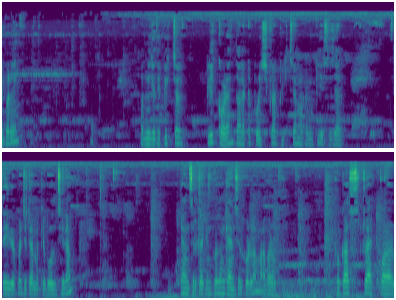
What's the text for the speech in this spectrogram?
এবারে আপনি যদি পিকচার ক্লিক করেন, তাহলে একটা পরিষ্কার পিকচার মোটামুটি এসে যায়। তো এই ব্যাপার যেটা আমাকে বলছিলাম ক্যান্সেল ট্র্যাকিং প্রথম ক্যান্সেল করলাম, আবার ফোকাস ট্র্যাক করার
